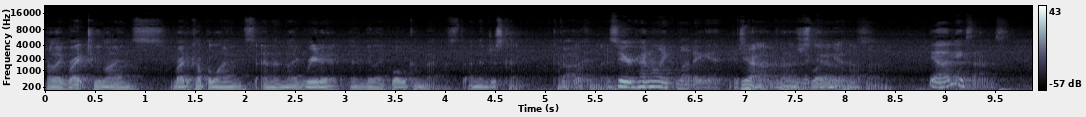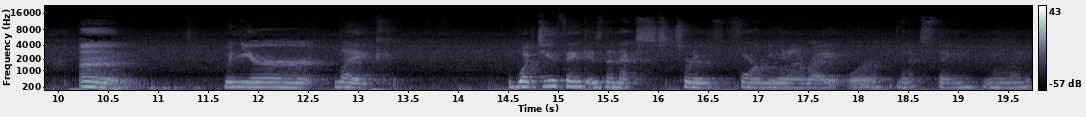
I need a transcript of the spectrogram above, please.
or like write two lines, write a couple lines, and then like read it and be like, what will come next, and then just kind of kind Got of go from there. So you're kind of like letting it. Just yeah, kind of just letting it happen. Yeah, that makes sense. Um, when you're like, what do you think is the next sort of form you want to write, or the next thing you want to write?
